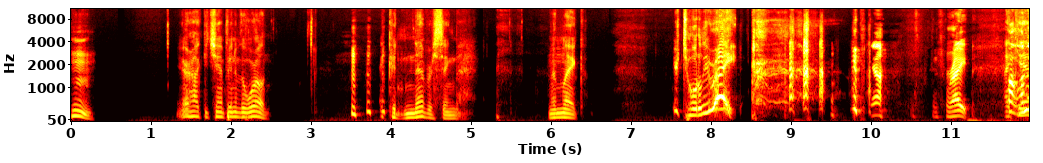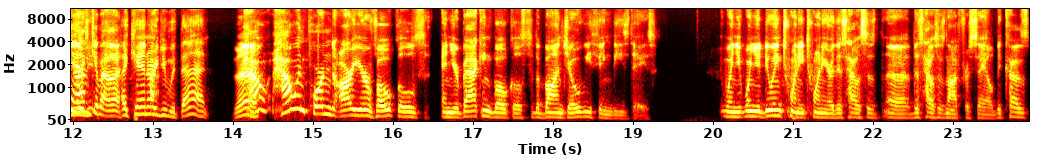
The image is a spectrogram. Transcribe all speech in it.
"Hmm, you're a hockey champion of the world. I could never sing that." And I'm like, "You're totally right." Yeah, right. I Well, let can't me ask argue- you about that. I can't argue with that. Yeah. How how important are your vocals and your backing vocals to the Bon Jovi thing these days? When you when you're doing 2020 or this house is uh, this house is not for sale because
